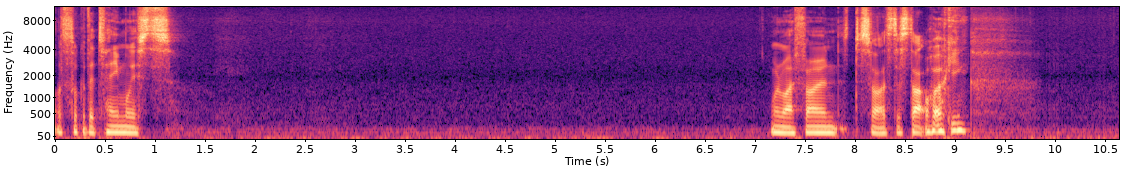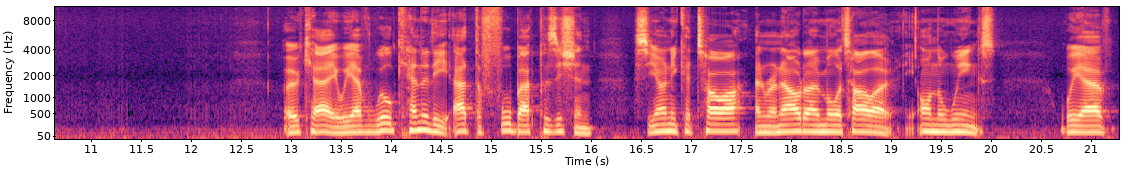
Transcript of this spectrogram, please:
Let's look at the team lists. When my phone decides to start working. Okay, we have Will Kennedy at the fullback position, Sione Katoa and Ronaldo Mulitalo on the wings. We have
